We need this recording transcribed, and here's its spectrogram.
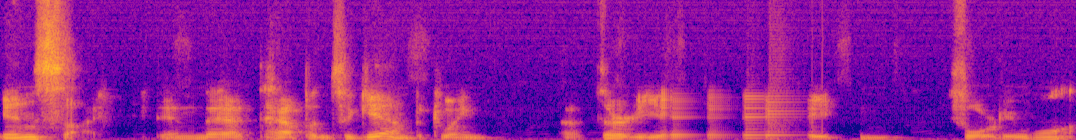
insight, and that happens again between uh, 38 and 41,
